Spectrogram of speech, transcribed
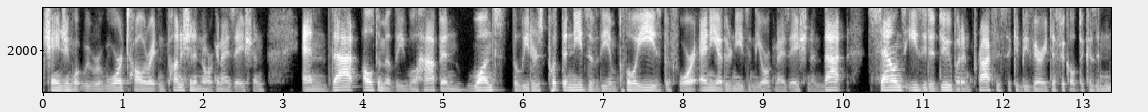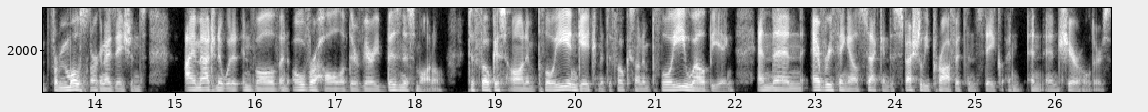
changing what we reward tolerate and punish in an organization and that ultimately will happen once the leaders put the needs of the employees before any other needs in the organization and that sounds easy to do but in practice it can be very difficult because in, for most organizations I imagine it would involve an overhaul of their very business model to focus on employee engagement, to focus on employee well-being, and then everything else second, especially profits and stake and, and, and shareholders.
